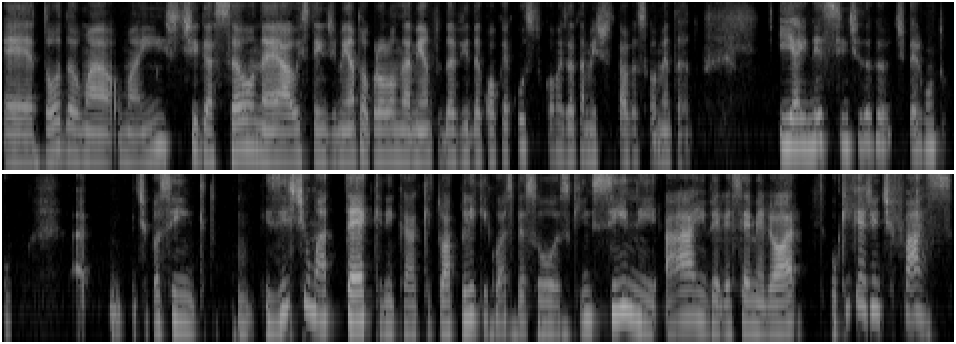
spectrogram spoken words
é, toda uma, uma instigação né, ao estendimento, ao prolongamento da vida a qualquer custo, como exatamente estavas comentando. E aí, nesse sentido, eu te pergunto, tipo assim, tu, existe uma técnica que tu aplique com as pessoas que ensine a envelhecer melhor? O que, que a gente faz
